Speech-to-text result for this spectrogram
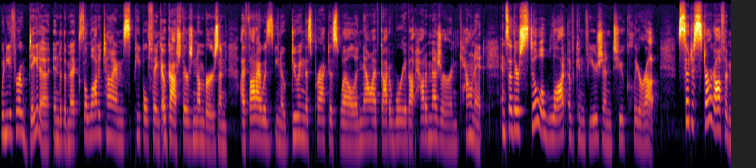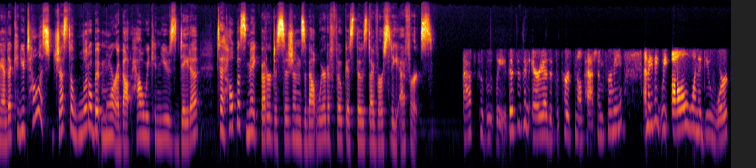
when you throw data into the mix a lot of times people think oh gosh there's numbers and i thought i was you know doing this practice well and now i've got to worry about how to measure and count it. And so there's still a lot of confusion to clear up. So to start off amanda can you tell us just a little bit more about how we can use data to help us make better decisions about where to focus those diversity efforts Absolutely. This is an area that's a personal passion for me. And I think we all want to do work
